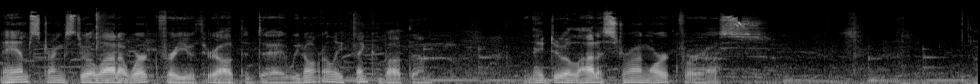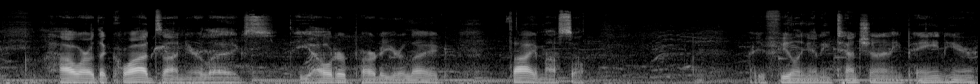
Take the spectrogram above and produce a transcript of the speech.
The hamstrings do a lot of work for you throughout the day. We don't really think about them. And they do a lot of strong work for us. How are the quads on your legs? The outer part of your leg, thigh muscle. Are you feeling any tension, any pain here?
